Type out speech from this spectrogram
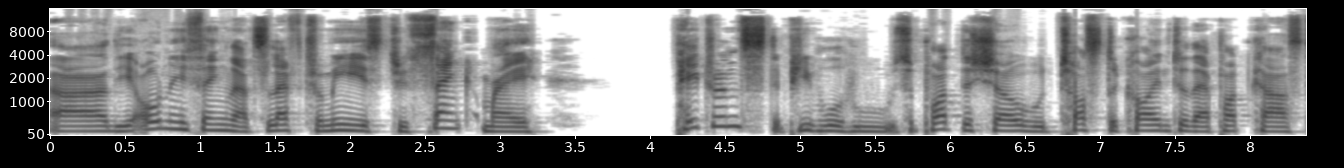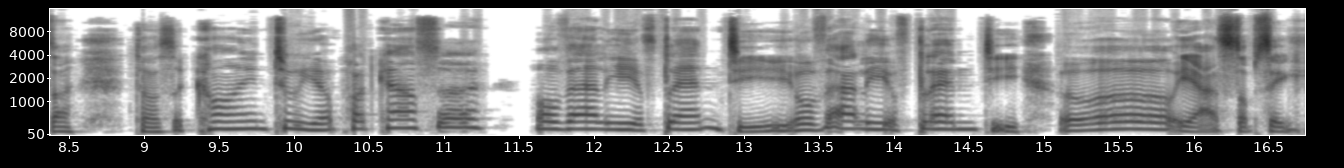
uh, the only thing that's left for me is to thank my patrons, the people who support the show, who toss the coin to their podcaster. Toss a coin to your podcaster. Oh, Valley of Plenty, oh, Valley of Plenty. Oh, yeah, stop singing.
